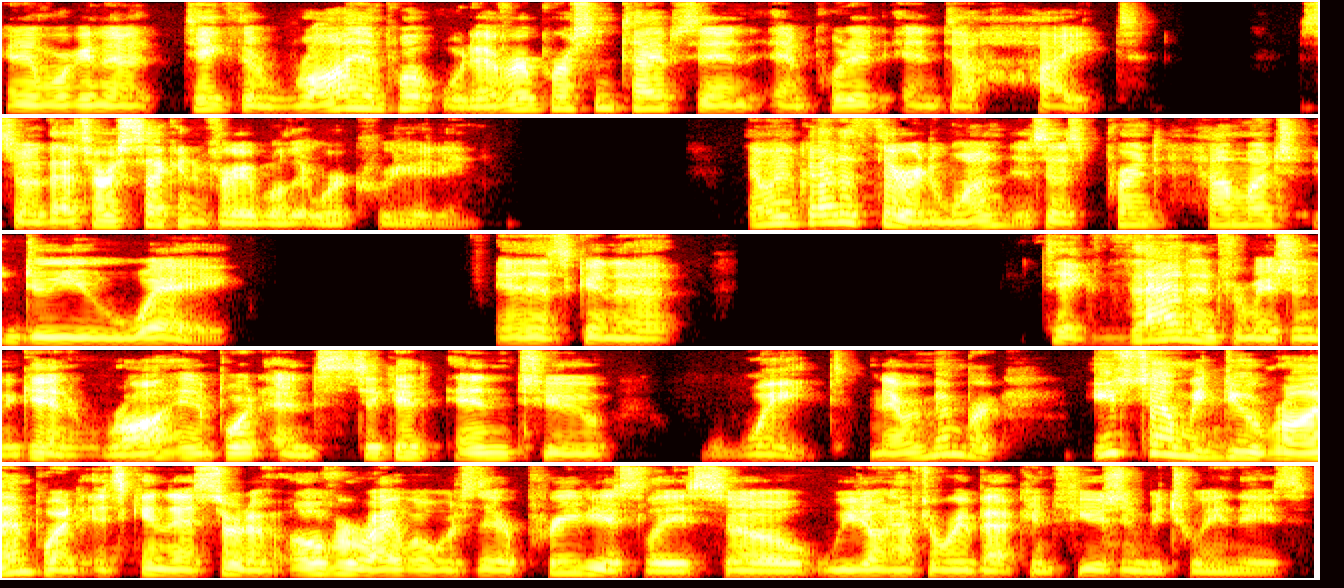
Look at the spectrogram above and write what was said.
And then we're going to take the raw input, whatever person types in, and put it into height. So that's our second variable that we're creating. Then we've got a third one. It says print how much do you weigh? And it's going to take that information, again, raw input, and stick it into weight. Now remember, each time we do raw input, it's going to sort of overwrite what was there previously, so we don't have to worry about confusion between these.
